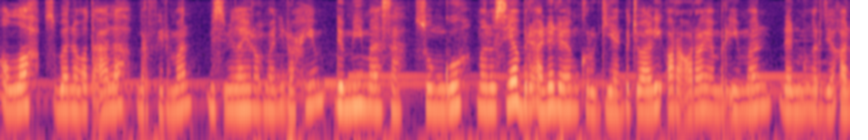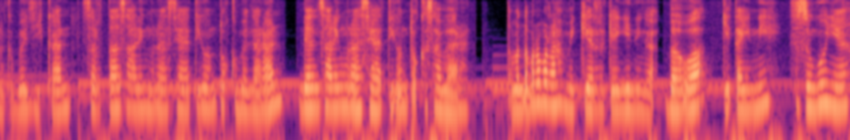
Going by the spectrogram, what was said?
Allah Subhanahu wa taala berfirman, Bismillahirrahmanirrahim, demi masa sungguh manusia berada dalam kerugian kecuali orang-orang yang beriman dan mengerjakan kebajikan serta saling menasihati untuk kebenaran dan saling menasihati untuk kesabaran. Teman-teman pernah mikir kayak gini nggak? Bahwa kita ini sesungguhnya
